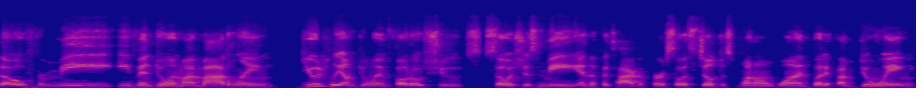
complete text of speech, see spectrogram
So for me, even doing my modeling, usually I'm doing photo shoots, so it's just me and the photographer, so it's still just one on one. But if I'm doing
